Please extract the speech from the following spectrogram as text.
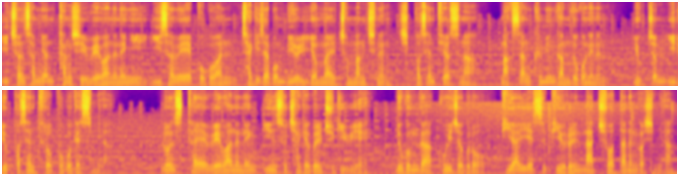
2003년 당시 외환은행이 이사회에 보고한 자기자본 비율 연말 전망치는 10%였으나 막상 금융감독원에는 6.26%로 보고됐습니다. 론스타의 외환은행 인수 자격을 주기 위해 누군가 고의적으로 BIS 비율을 낮추었다는 것입니다.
